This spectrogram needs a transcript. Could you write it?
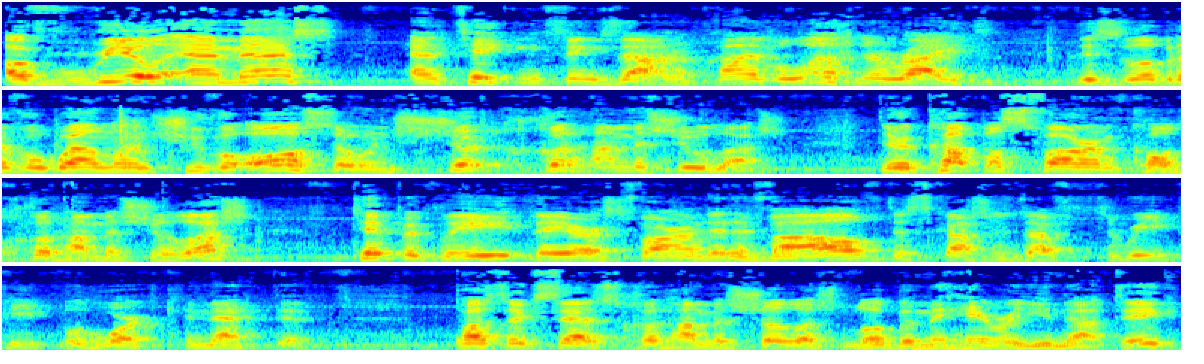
of real MS and taking things on. Chaim Volozhner writes this is a little bit of a well-known shuva also in Shut Chut HaMeshulash. There are a couple svarim called Chut HaMeshulash. Typically, they are svarim that involve discussions of three people who are connected. Pasuk says Chut HaMeshulash Lo B'Mehera Yinatik.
